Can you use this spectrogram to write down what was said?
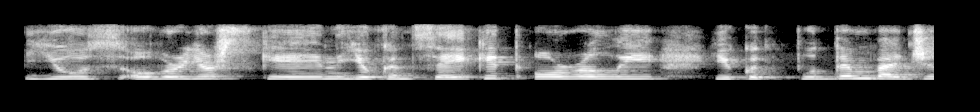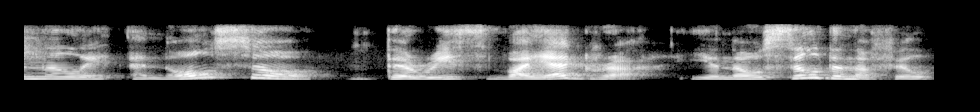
use over your skin. You can take it orally, you could put them vaginally, and also there is Viagra you know, sildenafil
